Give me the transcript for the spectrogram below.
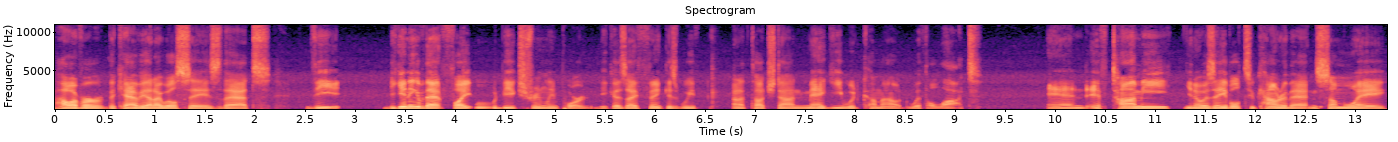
However, the caveat I will say is that the beginning of that fight would be extremely important because I think, as we've kind of touched on, Maggie would come out with a lot. And if Tommy, you know, is able to counter that in some way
